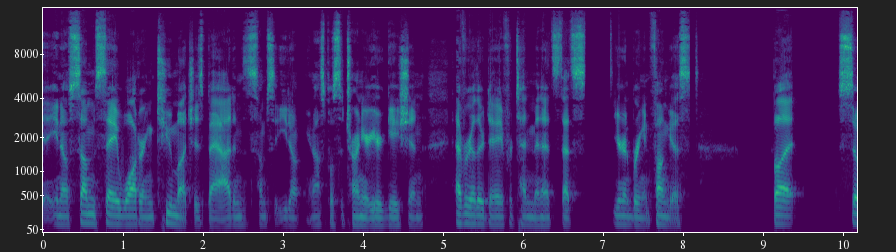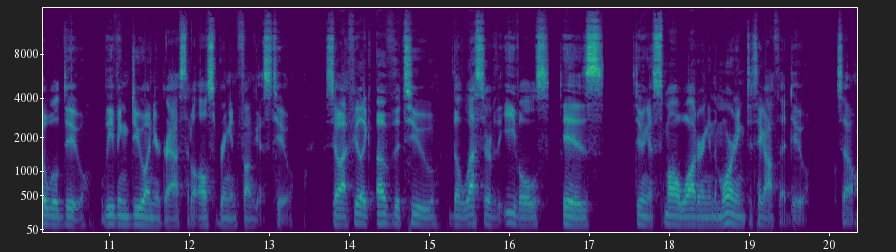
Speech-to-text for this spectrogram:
eh, you know, some say watering too much is bad, and some say you don't you're not supposed to turn your irrigation every other day for 10 minutes. That's you're gonna bring in fungus. But so will dew. Leaving dew on your grass, that'll also bring in fungus too. So I feel like of the two, the lesser of the evils is doing a small watering in the morning to take off that dew. So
